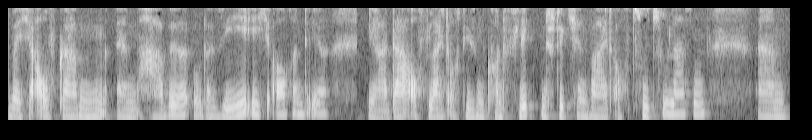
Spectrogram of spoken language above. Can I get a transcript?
welche Aufgaben ähm, habe oder sehe ich auch in dir. Ja, da auch vielleicht auch diesen Konflikt ein Stückchen weit auch zuzulassen. Ähm,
